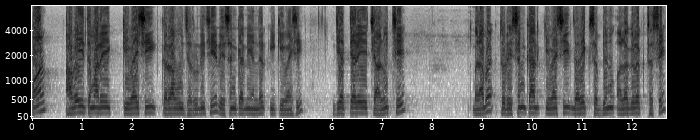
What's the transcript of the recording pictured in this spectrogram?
પણ હવે તમારે કેવાયસી કરાવવું જરૂરી છે, રેશન કાર્ડની અંદર ઈ કેવાયસી, જે અત્યારે ચાલુ જ છે. બરાબર? તો રેશન કાર્ડ કેવાયસી દરેક સભ્યનું અલગ અલગ થશે.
